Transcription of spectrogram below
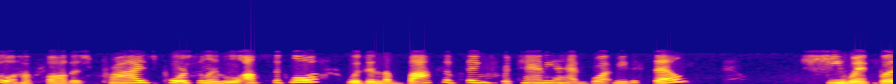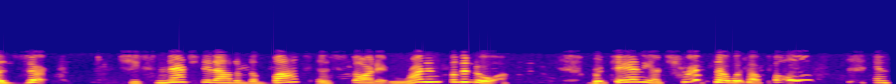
saw her father's prized porcelain lobster claw was in the box of things Britannia had brought me to sell, she went berserk. She snatched it out of the box and started running for the door. Britannia tripped her with her poles and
